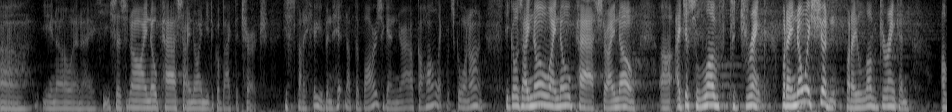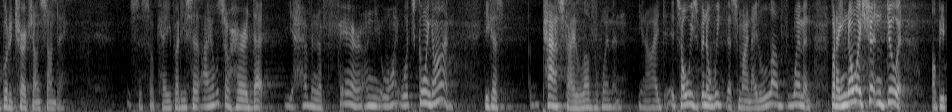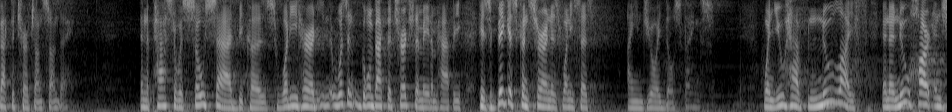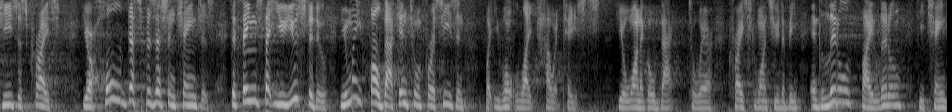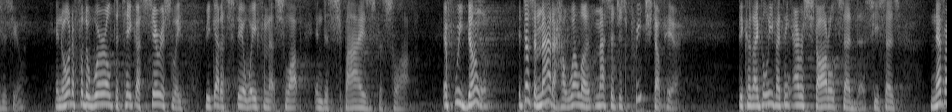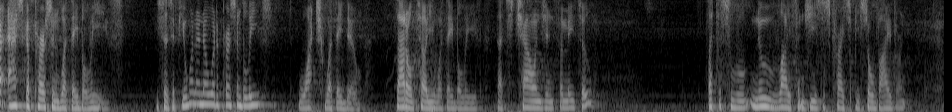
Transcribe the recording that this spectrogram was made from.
you know, and he says, "No, I know, pastor. I know I need to go back to church." He says, But I hear you've been hitting up the bars again. You're alcoholic. What's going on? He goes, I know, I know, Pastor. I know. Uh, I just love to drink. But I know I shouldn't, but I love drinking. I'll go to church on Sunday. He says, Okay. But he said, I also heard that you have an affair. What's going on? He goes, Pastor, I love women. You know, I, it's always been a weakness of mine. I love women, but I know I shouldn't do it. I'll be back to church on Sunday. And the pastor was so sad because what he heard, it wasn't going back to church that made him happy. His biggest concern is when he says, I enjoyed those things. When you have new life and a new heart in Jesus Christ, your whole disposition changes. The things that you used to do, you might fall back into them for a season, but you won't like how it tastes. You'll want to go back to where Christ wants you to be. And little by little, he changes you. In order for the world to take us seriously, we got to stay away from that slop and despise the slop. If we don't, it doesn't matter how well a message is preached up here. Because I believe, I think Aristotle said this. He says, never ask a person what they believe. He says, if you want to know what a person believes, watch what they do. That'll tell you what they believe. That's challenging for me too. Let this new life in Jesus Christ be so vibrant.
